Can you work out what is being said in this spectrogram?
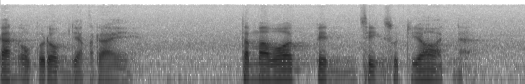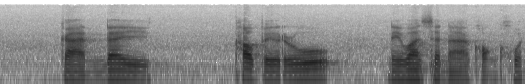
การอบรมอย่างไรธรรมาว่าเป็นสิ่งสุดยอดนะการได้ เข้าไปรู้ในวาสนาของคน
